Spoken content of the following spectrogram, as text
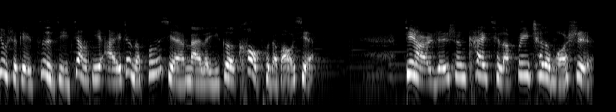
就是给自己降低癌症的风险买了一个靠谱的保险，进而人生开启了飞车的模式，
